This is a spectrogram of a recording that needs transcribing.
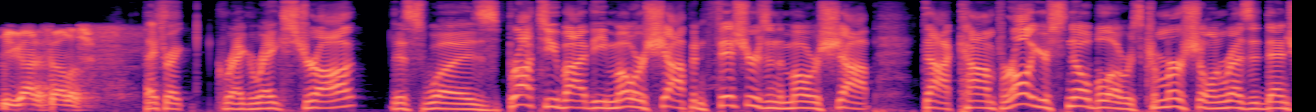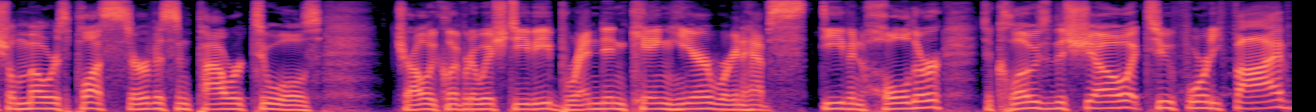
You got it, fellas. Thanks, Rake. Greg Rakestraw. This was brought to you by the Mower Shop and Fishers and the mowershop.com for all your snowblowers, commercial and residential mowers, plus service and power tools. Charlie Clifford of Wish TV, Brendan King here. We're going to have Stephen Holder to close the show at 245.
